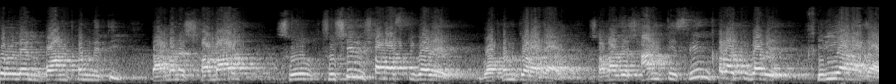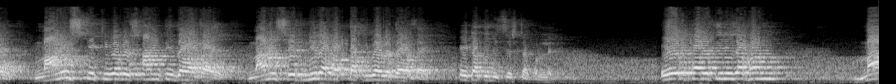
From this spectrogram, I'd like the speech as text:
করলেন বন্ঠন নীতি। তার মানে সমাজ সুশীল সমাজ কীভাবে গঠন করা যায়, সমাজে শান্তি শৃঙ্খলা কীভাবে ফিরিয়ে আনা যায়, মানুষকে কীভাবে শান্তি দেওয়া যায়, মানুষের নিরাপত্তা কীভাবে দেওয়া যায়, এটা তিনি চেষ্টা করলেন। এরপরে তিনি যখন মা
